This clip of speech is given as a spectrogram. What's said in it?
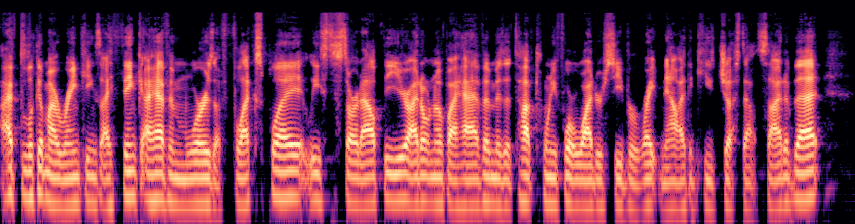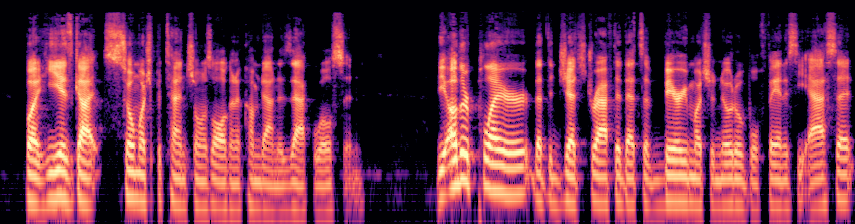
I have to look at my rankings. I think I have him more as a flex play, at least to start out the year. I don't know if I have him as a top 24 wide receiver right now. I think he's just outside of that, but he has got so much potential. And It's all going to come down to Zach Wilson. The other player that the Jets drafted that's a very much a notable fantasy asset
